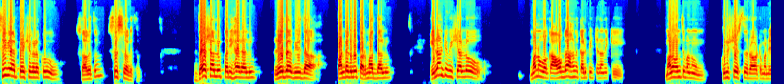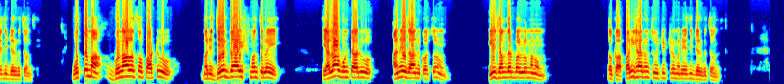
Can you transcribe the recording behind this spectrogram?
CVR ప్రేక్షకులకు స్వాగతం సుస్వాగతం. దోషాలు పరిహారాలు లేదా వివిధ పండగలు పరమార్థాలు ఇలాంటి విషయాల్లో మనం ఒక అవగాహన కల్పించడానికి మన వంతు మనం కృషి చేస్తూ రావటం అనేది జరుగుతుంది. ఉత్తమ గుణాలతో పాటు మరి దీర్ఘాయుష్మంతులై ఎలా ఉంటారు అనే దానికోసం ఈ సందర్భంలో మనం ఒక పరిహారం సూచించడం అనేది జరుగుతుంది.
